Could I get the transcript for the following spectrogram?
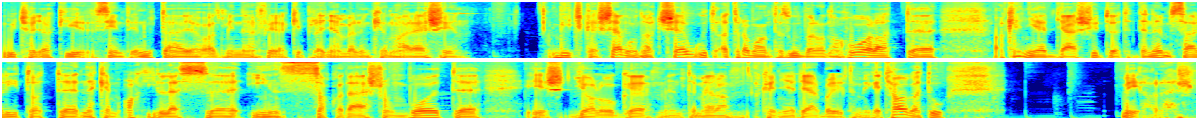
Úgyhogy aki szintén utálja, az mindenféleképp legyen velünk január 1 Bicske se vonat, se út, a Trabant az udvaron a hó alatt, a kenyérgyár sütött, de nem szállított, nekem Achilles in szakadásom volt, és gyalog mentem el a a kenyérgyárba, írta még egy hallgató. Mi hallás?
